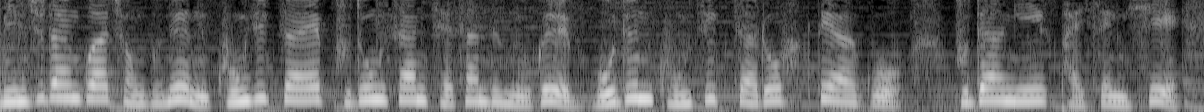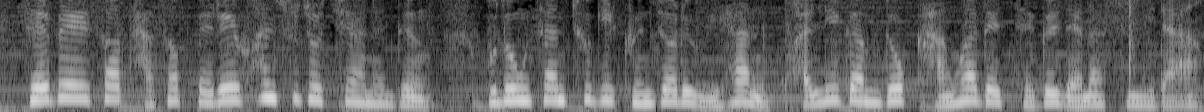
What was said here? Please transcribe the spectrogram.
민주당과 정부는 공직자의 부동산 재산 등록을 모든 공직자로 확대하고 부당이익 발생 시 3배에서 5배를 환수 조치하는 등 부동산 투기 근절을 위한 관리 감독 강화 대책을 내놨습니다.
